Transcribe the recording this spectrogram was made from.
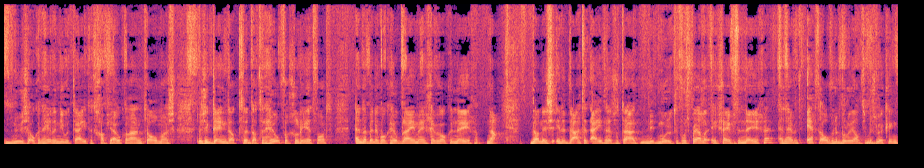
nu is ook een hele nieuwe tijd. Dat gaf jij ook al aan, Thomas. Dus ik denk dat, eh, dat er heel veel geleerd wordt. En daar ben ik ook heel blij mee. Geef ik ook een 9. Nou, dan is inderdaad het eindresultaat niet moeilijk te voorspellen. Ik geef het een 9. En dan hebben we het echt over een briljante mislukking.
